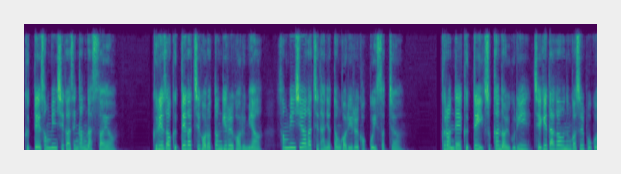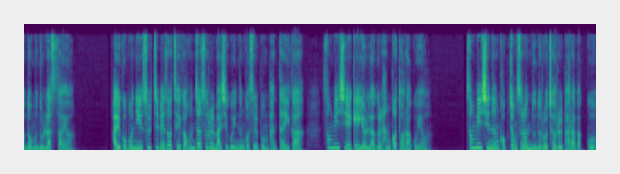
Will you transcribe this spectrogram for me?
그때 성민 씨가 생각났어요. 그래서 그때 같이 걸었던 길을 걸으며 성민 씨와 같이 다녔던 거리를 걷고 있었죠. 그런데 그때 익숙한 얼굴이 제게 다가오는 것을 보고 너무 놀랐어요. 알고 보니 술집에서 제가 혼자 술을 마시고 있는 것을 본 반타이가 성민 씨에게 연락을 한 거더라고요. 성민 씨는 걱정스런 눈으로 저를 바라봤고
